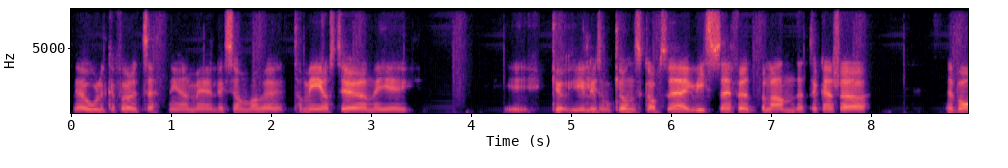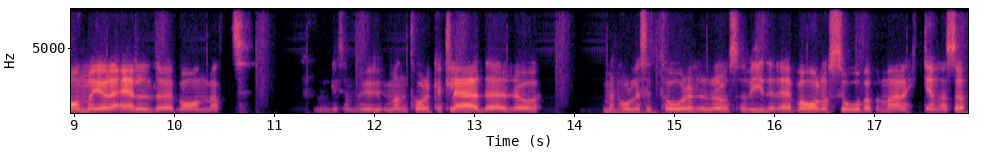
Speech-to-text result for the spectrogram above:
vi har olika förutsättningar med liksom vad vi tar med oss till ön i Eh, i, i liksom kunskapsväg. Vissa är födda på landet och kanske är van med att göra eld och är van med att, liksom, hur, hur man torkar kläder och hur man håller sig torr och så vidare. Är van att sova på marken. Alltså,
